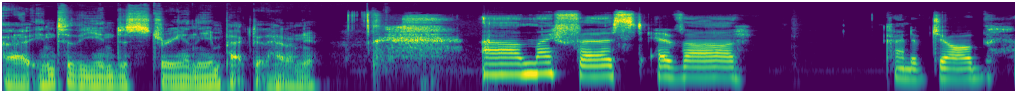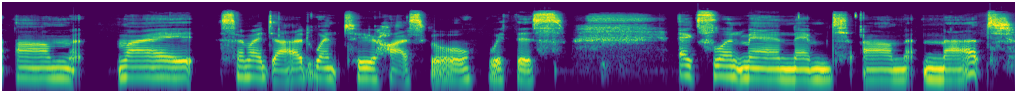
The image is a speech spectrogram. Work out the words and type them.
uh, into the industry and the impact it had on you. Um, my first ever kind of job. Um, my so my dad went to high school with this excellent man named um, Matt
